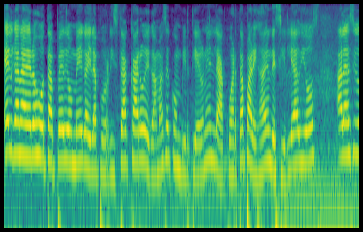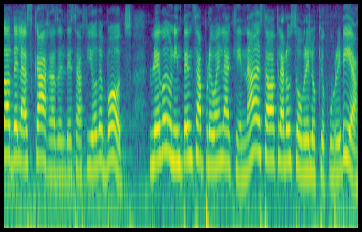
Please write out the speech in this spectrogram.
El ganadero JP de Omega y la porrista Caro de Gama se convirtieron en la cuarta pareja en decirle adiós a la ciudad de Las Cajas del desafío de bots, luego de una intensa prueba en la que nada estaba claro sobre lo que ocurriría.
